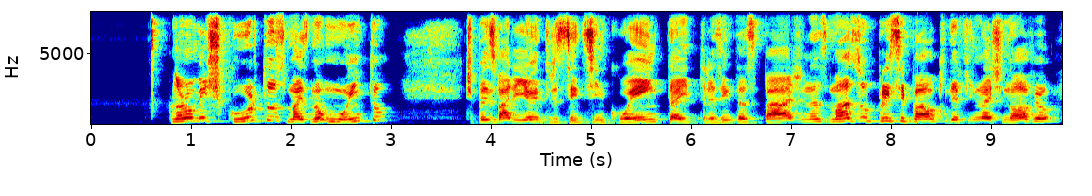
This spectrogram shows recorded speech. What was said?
normalmente curtos, mas não muito. Tipo, eles variam entre 150 e 300 páginas, mas o principal que define light novel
